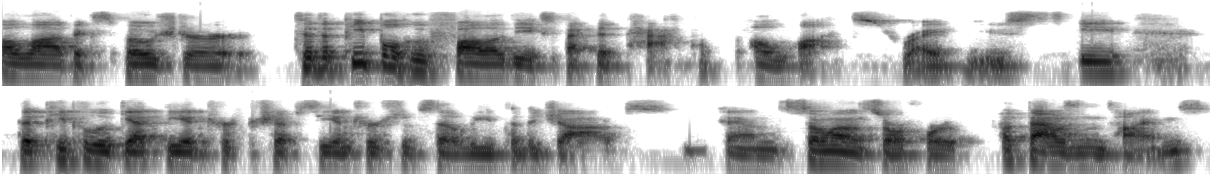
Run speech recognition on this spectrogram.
a lot of exposure to the people who follow the expected path a lot, right? You see the people who get the internships, the internships that lead to the jobs, and so on and so forth a thousand times.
